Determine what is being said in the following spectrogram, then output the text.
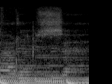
out of sand,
